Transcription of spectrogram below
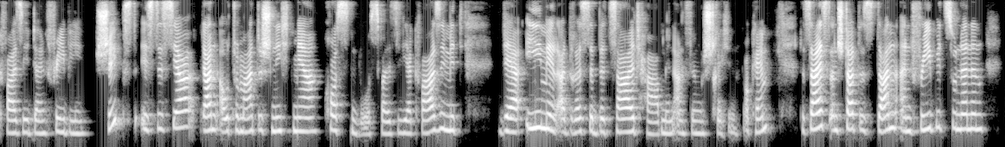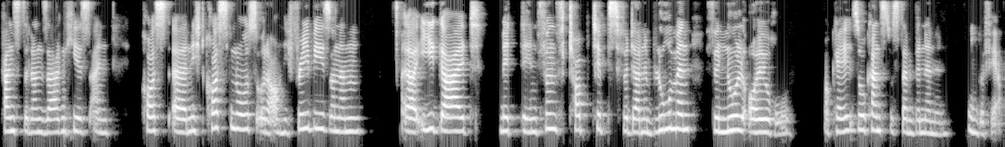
quasi dein Freebie schickst, ist es ja dann automatisch nicht mehr kostenlos, weil sie ja quasi mit der E-Mail-Adresse bezahlt haben, in Anführungsstrichen. Okay? Das heißt, anstatt es dann ein Freebie zu nennen, kannst du dann sagen, hier ist ein Kost, äh, nicht kostenlos oder auch nicht Freebie, sondern äh, E-Guide mit den fünf Top-Tipps für deine Blumen für 0 Euro. Okay, so kannst du es dann benennen, ungefähr.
